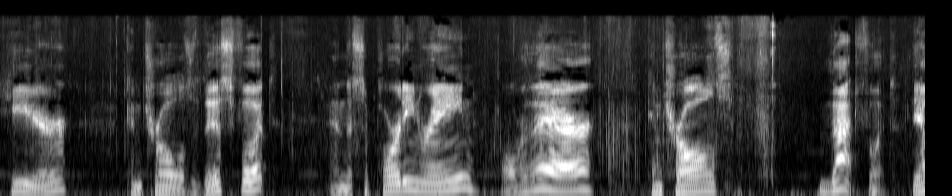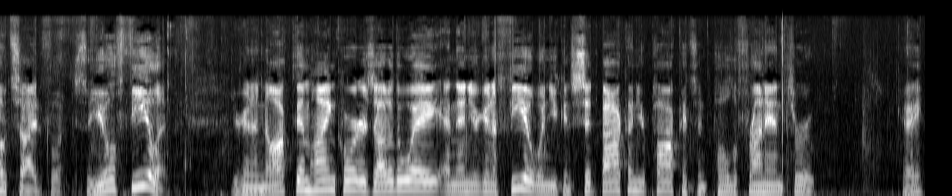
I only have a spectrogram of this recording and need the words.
here controls this foot and the supporting rein over there controls that foot, the outside foot. So you'll feel it. You're going to knock them hindquarters out of the way and then you're going to feel when you can sit back on your pockets and pull the front end through. Okay?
